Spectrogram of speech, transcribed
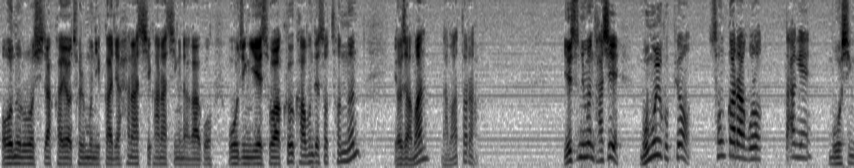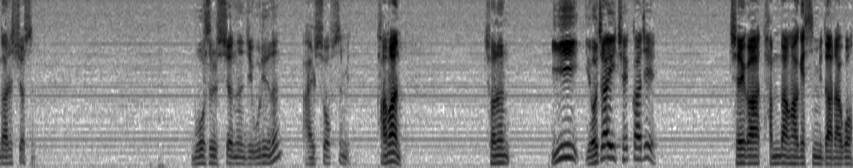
어느로 시작하여 젊은이까지 하나씩 하나씩 나가고 오직 예수와 그 가운데서 섰는 여자만 남았더라. 예수님은 다시 몸을 굽혀 손가락으로 땅에 무엇인가를 쓰셨습니다. 무엇을 쓰셨는지 우리는 알 수 없습니다. 다만 저는 이 여자의 죄까지 제가 담당하겠습니다라고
